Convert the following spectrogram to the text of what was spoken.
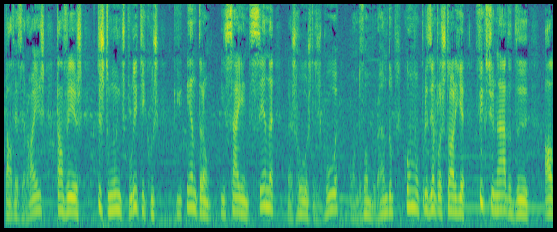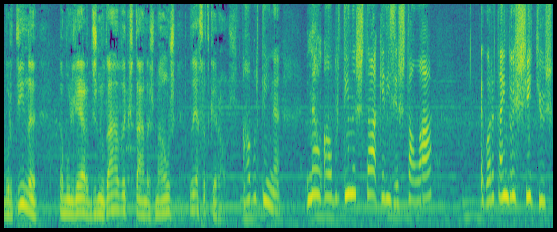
talvez heróis, talvez testemunhos políticos que entram e saem de cena nas ruas de Lisboa, onde vão morando, como por exemplo a história ficcionada de Albertina, a mulher desnudada que está nas mãos de essa de Queiroz. Albertina? Não, a Albertina está, quer dizer, está lá, agora está em dois sítios.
